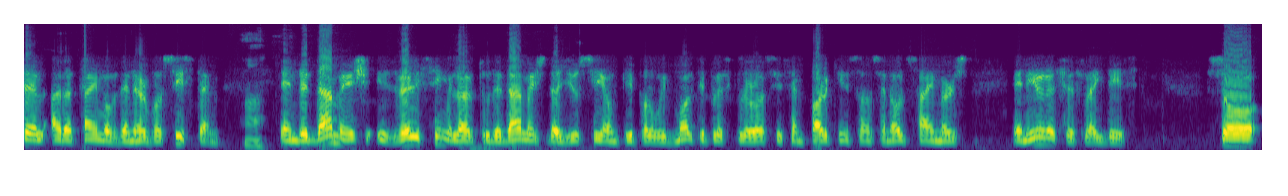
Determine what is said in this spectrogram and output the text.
cell at a time of the nervous system. Huh. And the damage is very similar to the damage that you see on people with multiple sclerosis and Parkinson's and Alzheimer's and illnesses like this. So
